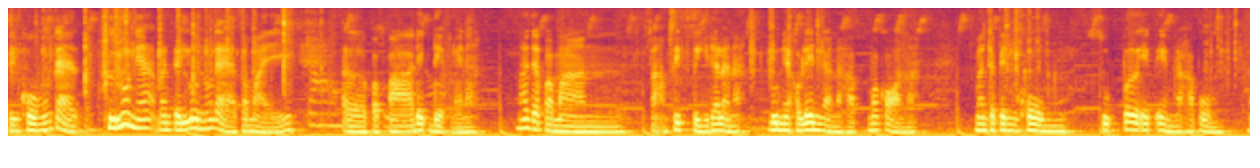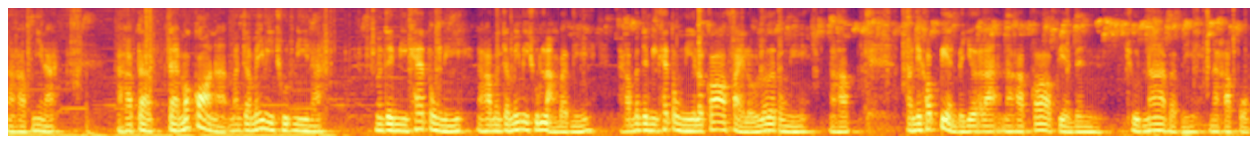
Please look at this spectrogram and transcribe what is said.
เป็นโครงตั้งแต่ คือรุ่นเนี้ยมันเป็นรุ่นตั้งแต่สมัย เออป๊าป๊าเด็กๆเลยนะ น่าจะประมาณ 30 ปีได้แล้วนะ รุ่นเนี้ยเขาเล่นกันนะครับ เมื่อก่อนนะ มันจะเป็นโคมซูเปอร์ FM นะครับผม นะครับนี่นะ นะครับ แต่แต่เมื่อก่อนอะ มันจะไม่มีชุดนี้นะ มันจะมีแค่ตรงนี้นะครับ มันจะไม่มีชุดหลังแบบนี้นะครับ มันจะมีแค่ตรงนี้แล้วก็ไฟโรลเลอร์ตรงนี้นะครับ ตอนนี้เขาเปลี่ยนไปเยอะแล้วนะครับ ก็เปลี่ยนเป็นชุดหน้าแบบนี้นะครับ ผม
